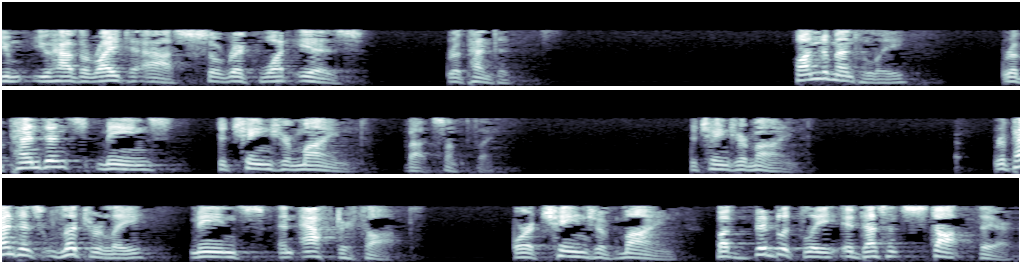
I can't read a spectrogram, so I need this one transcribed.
You, you have the right to ask, so Rick, what is repentance? Fundamentally, repentance means to change your mind about something. To change your mind. Repentance literally means an afterthought or a change of mind. But biblically, it doesn't stop there.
